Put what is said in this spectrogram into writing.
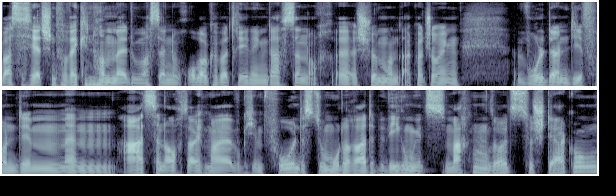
hast es jetzt schon vorweggenommen, äh, du machst dein Oberkörpertraining, darfst dann auch äh, schwimmen und Aquajogging. Wurde dann dir von dem ähm, Arzt dann auch, sag ich mal, wirklich empfohlen, dass du moderate Bewegungen jetzt machen sollst zur Stärkung?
